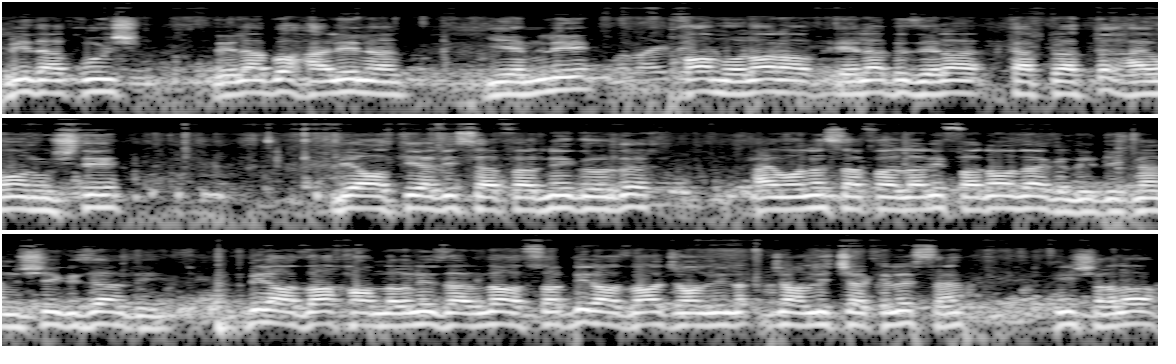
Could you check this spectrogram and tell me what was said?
Bir de kuş böyle bu haliyle yemli ham olarak ele biz ele teprettik hayvan uçtu. Bir altı yedi seferini gördük. Hayvanın seferleri fena değildi. Diklenişi güzeldi. Biraz daha hamlığın üzerinde alsa biraz daha canlı canlı çekilirsen inşallah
